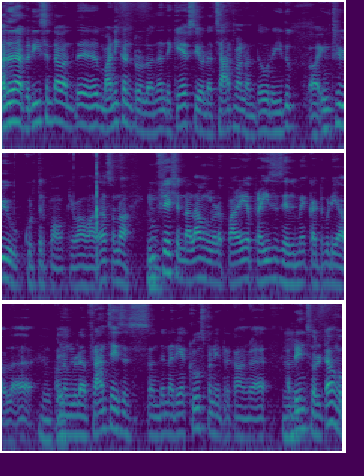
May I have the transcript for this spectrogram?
அதுதான் இப்போ ரீசெண்டாக வந்து மணி கண்ட்ரோலில் வந்து அந்த கேஎஃப்சியோட சேர்மேன் வந்து ஒரு இது இன்டர்வியூ கொடுத்துருப்பான் ஓகேவா அதான் சொன்னான் இன்ஃப்ளேஷன்னால அவங்களோட பழைய ப்ரைஸஸ் எதுவுமே கட்டுப்படி ஆகல. அவங்களோட ஃப்ரான்ச்சைசஸ் வந்து நிறைய க்ளோஸ் பண்ணிட்டு இருக்காங்க. அப்படின்னு சொல்லிட்டு அவங்க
